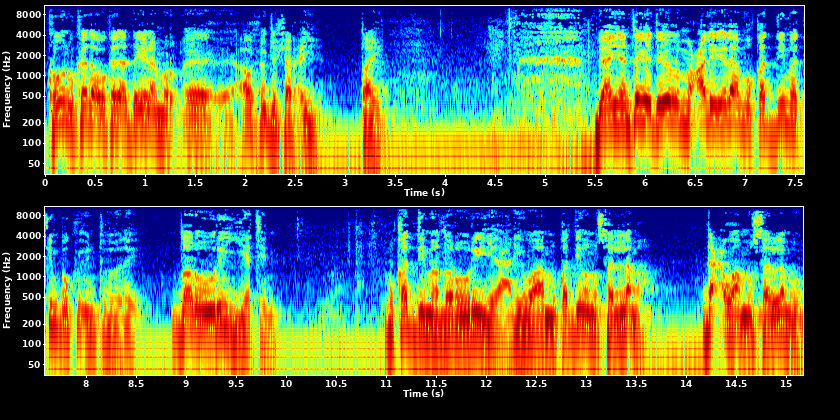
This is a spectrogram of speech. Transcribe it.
kownu kada wa kada daliila aw xuja sharciya. Ayib bian yantahiya daliil mucallil ilaa muqadimatin buu ku intihooday daruuriyatin. Muqadima daruuriya yani waa muqadima musallama dacwa musallam uu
